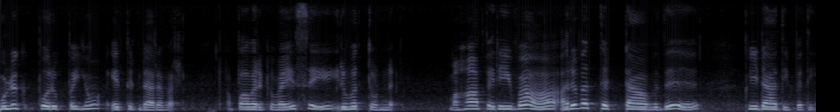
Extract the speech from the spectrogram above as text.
முழு பொறுப்பையும் ஏற்றுண்டார் அவர். அப்போ அவருக்கு வயசு இருபத்தொன்று மகா பெரிவா அறுபத்தெட்டாவது பீடாதிபதி.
